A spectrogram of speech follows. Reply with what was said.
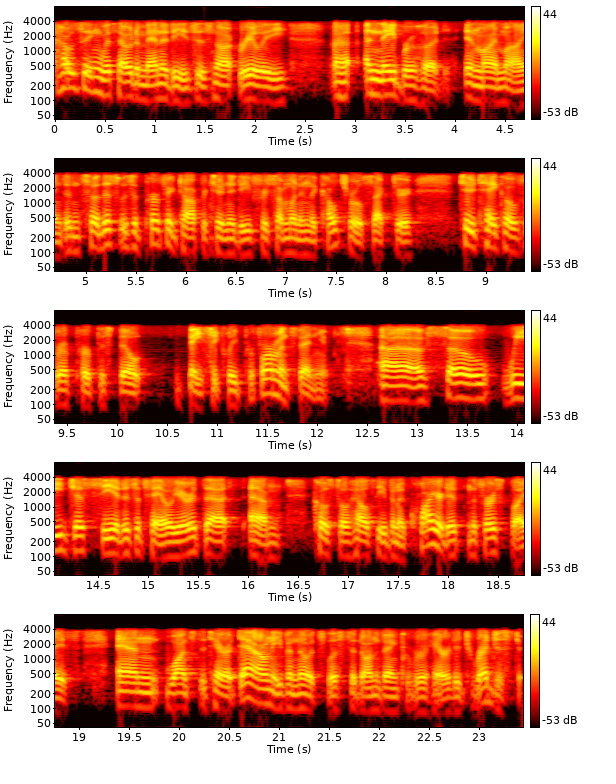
housing without amenities is not really. Uh, a neighborhood in my mind. And so this was a perfect opportunity for someone in the cultural sector to take over a purpose built basically performance venue. Uh, so we just see it as a failure that um, Coastal Health even acquired it in the first place and wants to tear it down, even though it's listed on Vancouver Heritage Register.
